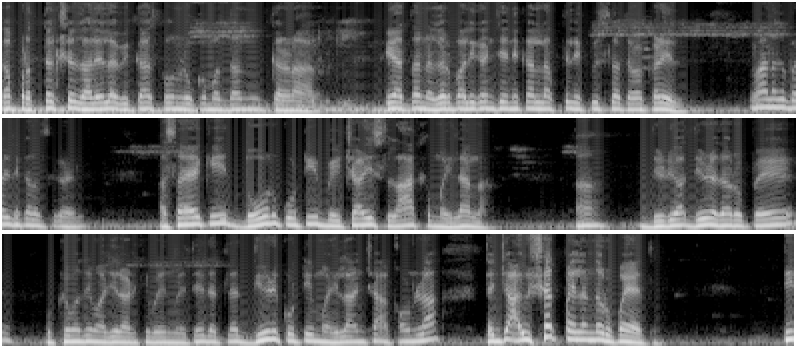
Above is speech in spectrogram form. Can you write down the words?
का प्रत्यक्ष झालेला विकास पाहून लोक मतदान करणार? हे आता नगरपालिकांचे निकाल लागतील एकवीसला तेव्हा कळेल. महानगरपालिका निकाल असं कळेल. असं आहे की दोन कोटी बेचाळीस लाख महिलांना हां दीड दीड हजार रुपये मुख्यमंत्री माझी लाडकी बहीण मिळते. त्यातल्या दीड कोटी महिलांच्या अकाउंटला त्यांच्या आयुष्यात पहिल्यांदा रुपया येतो. ती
